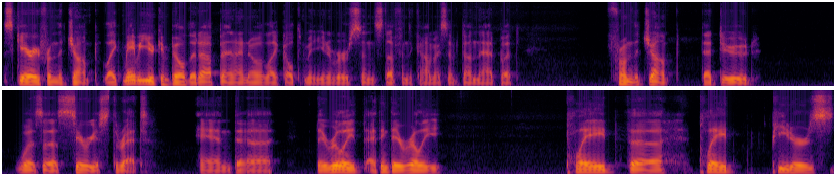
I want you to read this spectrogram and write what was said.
scary from the jump. Like maybe you can build it up, and I know like Ultimate Universe and stuff in the comics have done that, but from the jump, that dude was a serious threat, and uh, they really, I think they really played the played Peter's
